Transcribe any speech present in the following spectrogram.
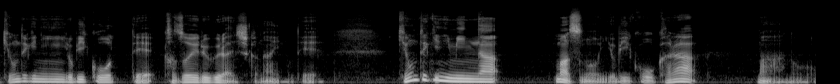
基本的に予備校って数えるぐらいしかないので、基本的にみんな、まあその予備校から、まああの、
